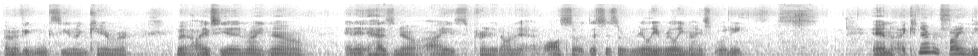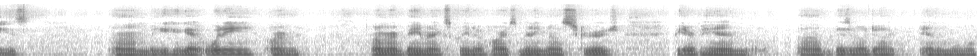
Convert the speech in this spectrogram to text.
I don't know if you can see it on camera, but I see it right now, and it has no eyes printed on it at all. So this is a really, really nice Woody. And I can never find these. Um, but you can get Woody, Arm, Armor, Baymax, Queen of Hearts, Minnie Mouse, Scrooge, Peter Pan, um, Gizmoduck, Animal,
